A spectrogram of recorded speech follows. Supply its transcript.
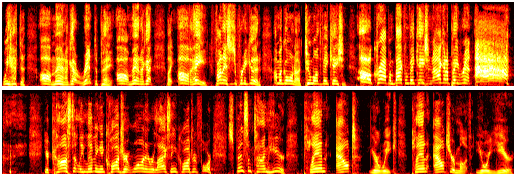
We have to, oh man, I got rent to pay. Oh man, I got, like, oh hey, finances are pretty good. I'm to go on a two month vacation. Oh crap, I'm back from vacation. Now I got to pay rent. Ah! You're constantly living in quadrant one and relaxing in quadrant four. Spend some time here. Plan out your week. Plan out your month, your year.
